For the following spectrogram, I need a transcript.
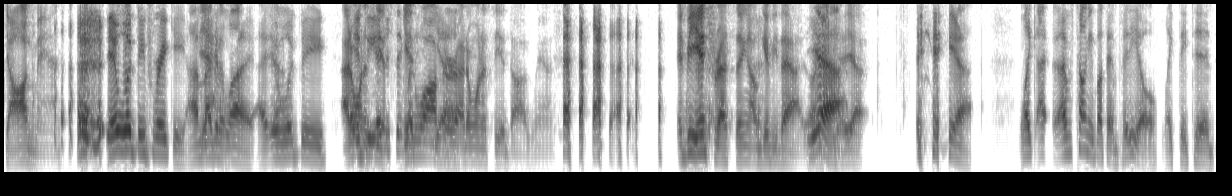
Dog Man. it would be freaky. I'm not gonna lie. I, It would be. I don't want to see a skinwalker. yeah. I don't want to see a dog man. It'd be interesting. I'll give you that. Like, Yeah. yeah, yeah. yeah. Like I, I was telling you about that video, like they did.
